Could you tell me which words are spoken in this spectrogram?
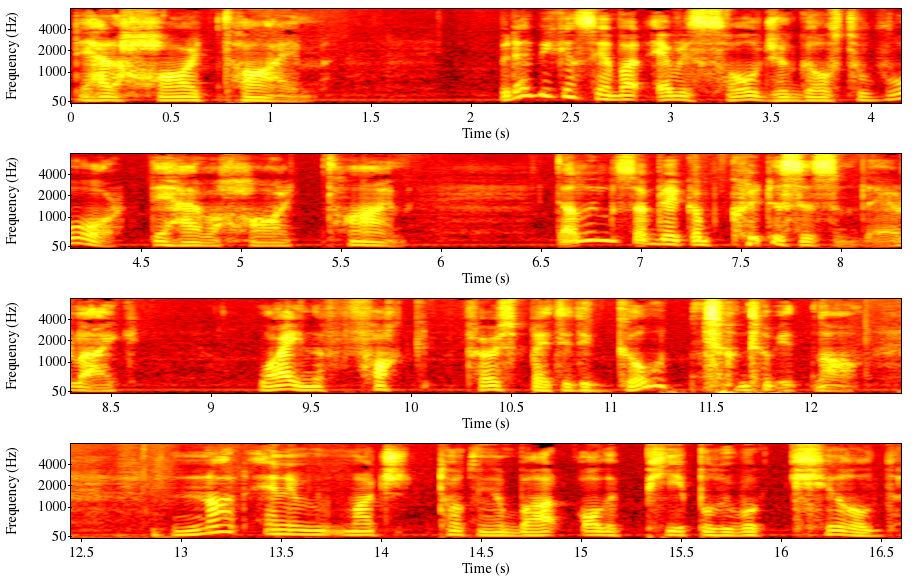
They had a hard time. But that we can say about every soldier who goes to war. They have a hard time. That little subject of criticism there, like, why in the fuck first place did you go to Vietnam? Not any much talking about all the people who were killed,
